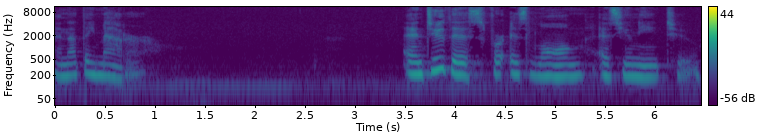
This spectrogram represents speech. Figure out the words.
and that they matter. And do this for as long as you need to.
